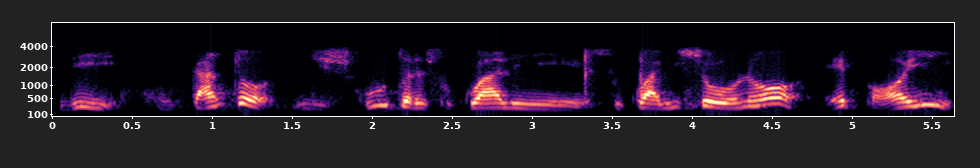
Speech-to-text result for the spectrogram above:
di intanto discutere su quali, su quali sono e poi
